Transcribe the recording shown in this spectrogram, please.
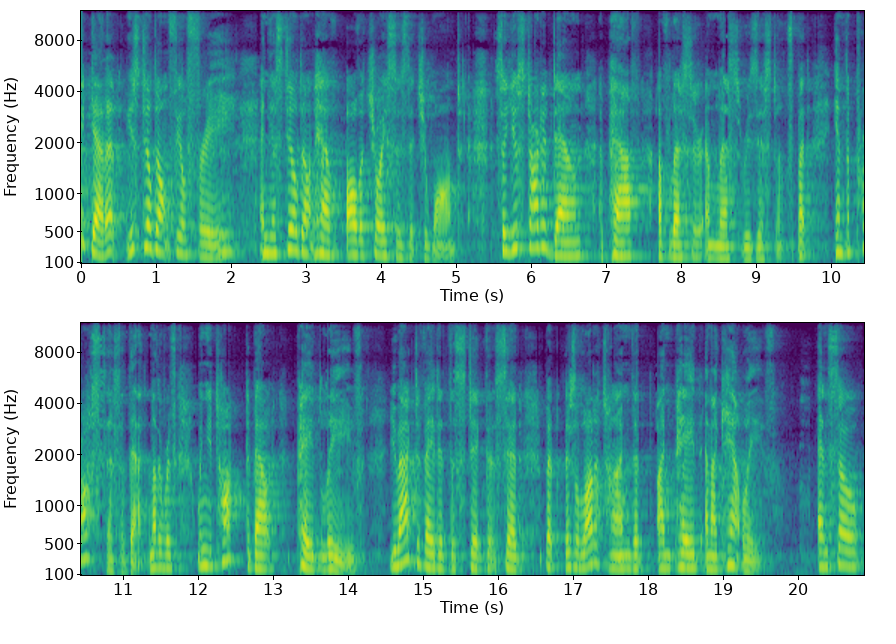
we get it you still don't feel free and you still don't have all the choices that you want. So you started down a path of lesser and less resistance. But in the process of that in other words when you talked about paid leave you activated the stick that said but there's a lot of time that I'm paid and I can't leave. And so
